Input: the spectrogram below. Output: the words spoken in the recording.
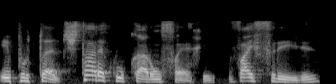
E, portanto, estar a colocar um ferry vai ferir,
